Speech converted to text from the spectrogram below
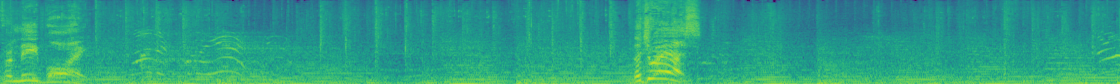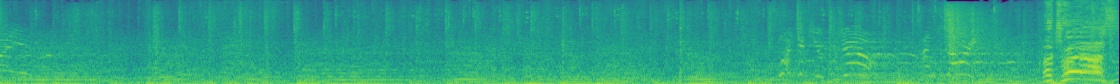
for me, boy! Father! Atreus! Where are you? What did you do? I'm sorry! Atreus!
